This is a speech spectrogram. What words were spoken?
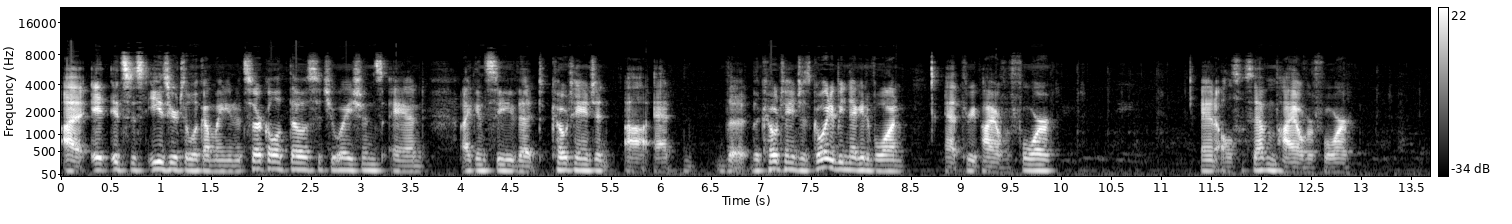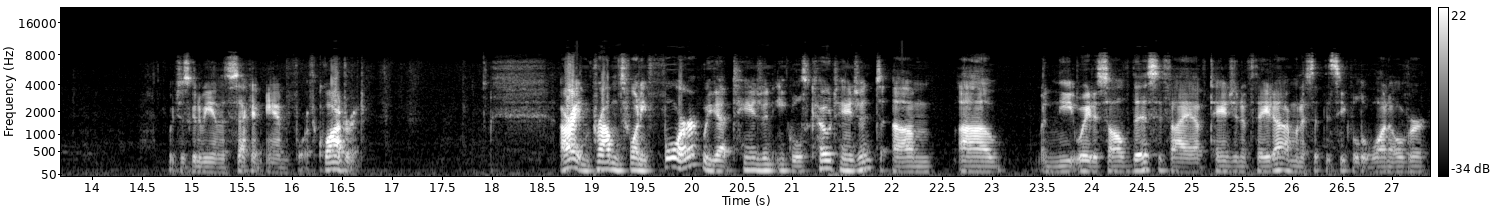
Uh, it, it's just easier to look on my unit circle at those situations, and I can see that cotangent uh, at the, the cotangent is going to be negative 1 at 3 pi over 4 and also 7 pi over 4, which is going to be in the second and fourth quadrant. All right, in problem 24, we got tangent equals cotangent. Um, uh, a neat way to solve this, if I have tangent of theta, I'm going to set this equal to 1 over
